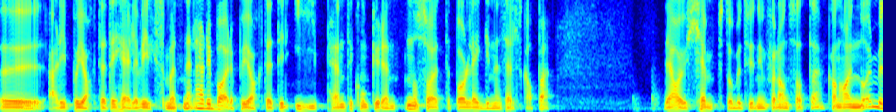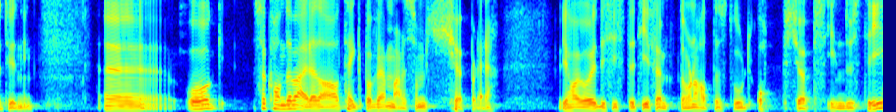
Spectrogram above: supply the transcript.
eh, Er de på jakt etter hele virksomheten, eller er de bare på jakt etter IP-en til konkurrenten, og så etterpå legge ned selskapet? Det har jo kjempestor betydning for ansatte. Kan ha enorm betydning. Uh, og så kan det være da å tenke på hvem er det som kjøper dere. Vi har jo i de siste 10-15 årene hatt en stor oppkjøpsindustri,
